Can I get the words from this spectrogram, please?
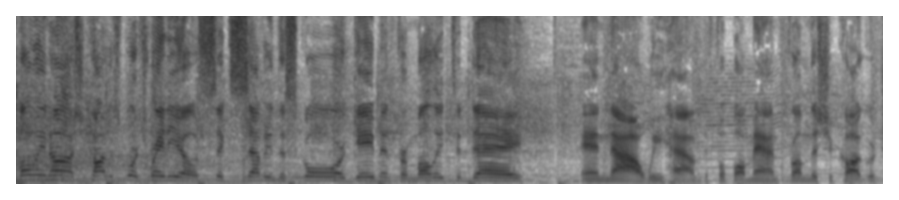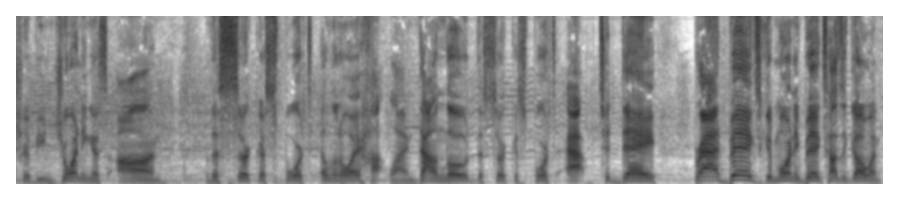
Mully and Haugh, Chicago Sports Radio, 670 the score. Gaben for Mully today. And now we have the football man from the Chicago Tribune joining us on the Circa Sports Illinois hotline. Download the Circa Sports app today. Brad Biggs, good morning, Biggs. How's it going?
